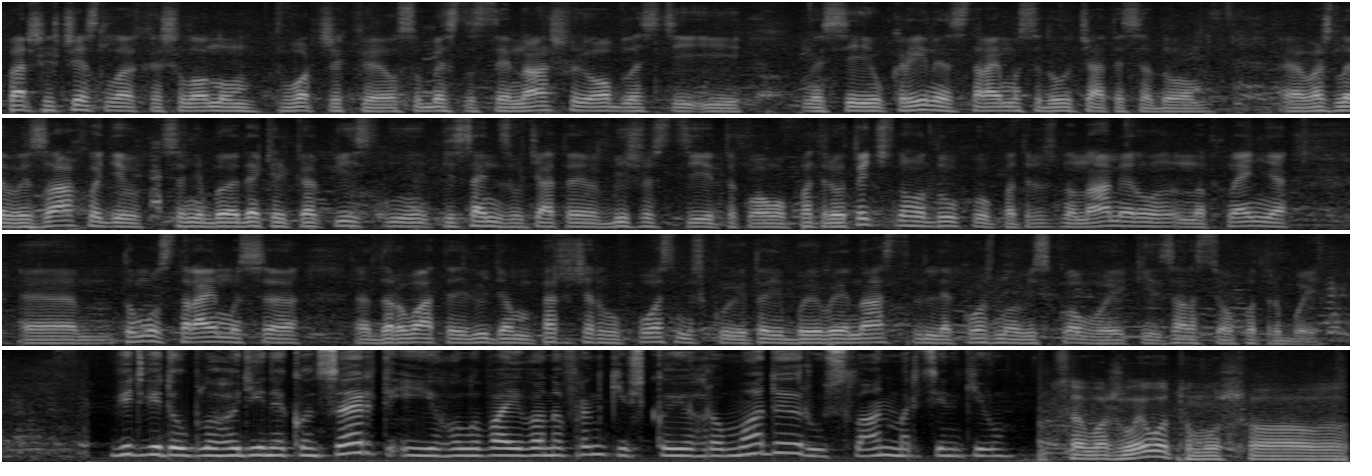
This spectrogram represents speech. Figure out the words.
В перших числах ешелоном творчих особистостей нашої області і всієї України стараємося долучатися до е, важливих заходів. Сьогодні буде декілька пісень, пісень звучати в більшості такого патріотичного духу, патріотичного наміру, натхнення. Е, Тому стараємося дарувати людям в першу чергу посмішку і той бойовий настрій для кожного військового, який зараз цього потребує. Відвідав благодійний концерт і голова Івано-Франківської громади Руслан Марцінків. Це важливо, тому що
